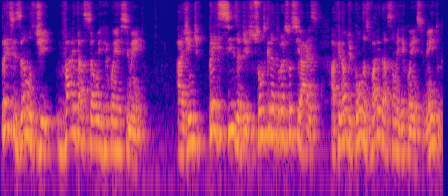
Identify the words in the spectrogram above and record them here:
precisamos de validação e reconhecimento. A gente precisa disso, somos criaturas sociais. Afinal de contas, validação e reconhecimento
